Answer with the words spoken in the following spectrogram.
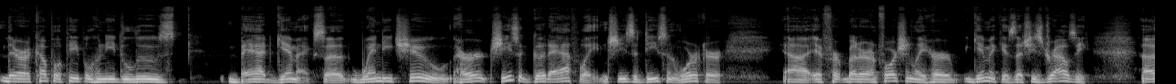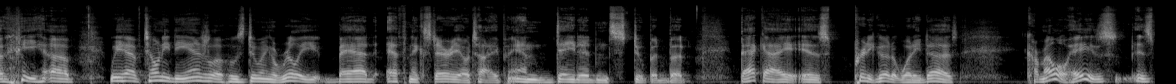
There are a couple of people who need to lose bad gimmicks. Uh, Wendy Choo, her she's a good athlete and she's a decent worker. Uh, if her, but her, unfortunately, her gimmick is that she's drowsy. Uh, the, uh, we have Tony D'Angelo, who's doing a really bad ethnic stereotype and dated and stupid, but that guy is pretty good at what he does. Carmelo Hayes is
